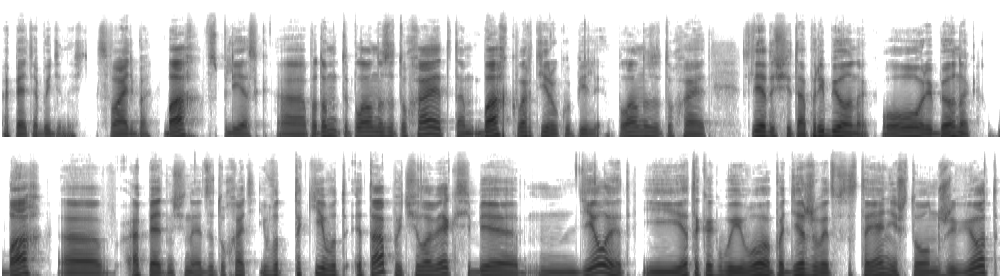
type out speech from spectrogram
опять обыденность. Свадьба. Бах, всплеск. А потом это плавно затухает, там, бах, квартиру купили. Плавно затухает. Следующий этап, ребенок. О, ребенок. Бах, опять начинает затухать. И вот такие вот этапы человек себе делает, и это как бы его поддерживает в состоянии, что он живет,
